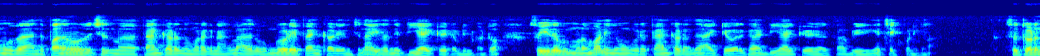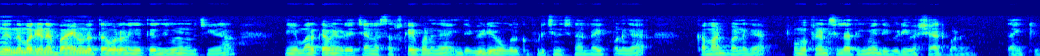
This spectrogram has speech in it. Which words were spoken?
உங்கள் அந்த பதினோரு லட்சம் பேன் கார்டு வந்து முடக்கினாங்களோ அதில் உங்களுடைய பேன் கார்டு இருந்துச்சுன்னா இது வந்து டீஆக்டிவேட் அப்படின்னு காட்டும். ஸோ இது மூலமாக நீங்கள் உங்களுடைய பேன் கார்டு வந்து ஆக்டிவாக இருக்கா டீஆக்டிவேட் இருக்கா அப்படிங்க செக் பண்ணிக்கலாம். ஸோ தொடர்ந்து இந்த மாதிரியான பயனுள்ள தகவலை நீங்கள் தெரிஞ்சுக்கணும்னு நினச்சிங்கன்னா நீங்கள் மறக்காம என்னுடைய சேனலை சப்ஸ்கிரைப் பண்ணுங்கள் இந்த வீடியோ உங்களுக்கு பிடிச்சிருந்துச்சுன்னா லைக் பண்ணுங்கள் கமெண்ட் பண்ணுங்கள் உங்கள் ஃப்ரெண்ட்ஸ் எல்லாத்துக்குமே இந்த வீடியோவை ஷேர் பண்ணுங்கள் தேங்க்யூ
